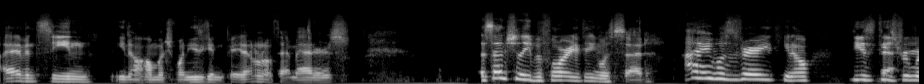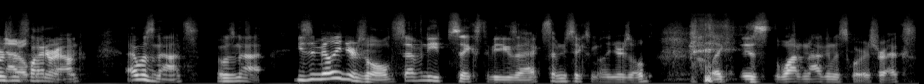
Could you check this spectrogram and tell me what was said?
I haven't seen you know how much money he's getting paid. I don't know if that matters. Essentially, before anything was said, I was very you know these these rumors were flying around. I was not. I was not. He's a million years old, seventy six to be exact, seventy six million years old, like is the Watanaganosaurus Rex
